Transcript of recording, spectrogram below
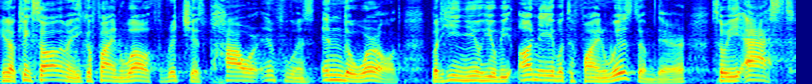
You know, King Solomon, he could find wealth, riches, power, influence in the world, but he knew he would be unable to find wisdom there, so he asked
